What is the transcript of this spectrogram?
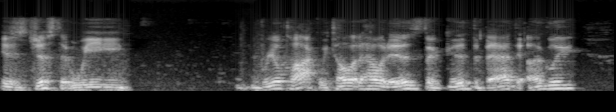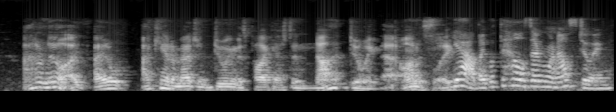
is just that we, real talk, we tell it how it is, the good, the bad, the ugly. I don't know. I, I don't, I can't imagine doing this podcast and not doing that, honestly. Yeah, like what the hell is everyone else doing?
